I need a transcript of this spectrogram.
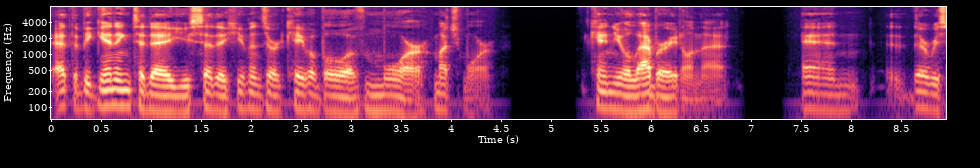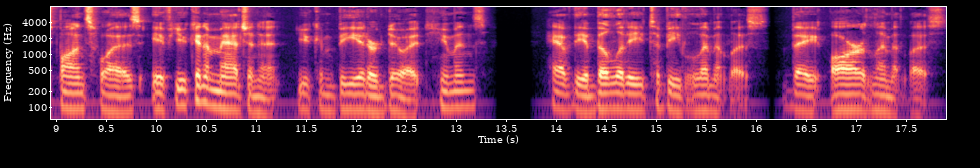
at the beginning today, you said that humans are capable of more, much more. Can you elaborate on that? And their response was if you can imagine it, you can be it or do it. Humans have the ability to be limitless. They are limitless.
